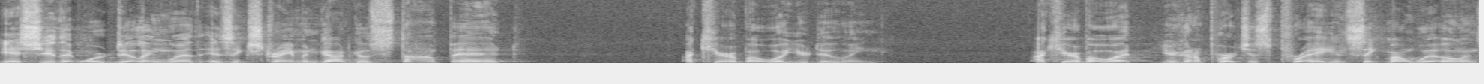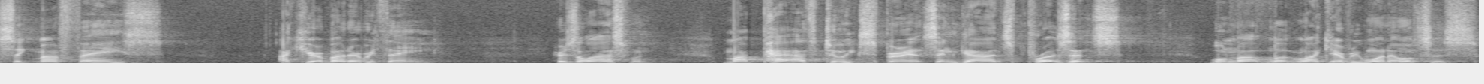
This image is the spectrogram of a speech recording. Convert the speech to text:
issue that we're dealing with is extreme and God goes, Stop it. I care about what you're doing. I care about what you're going to purchase. Pray and seek my will and seek my face. I care about everything. Here's the last one my path to experiencing God's presence will not look like everyone else's.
